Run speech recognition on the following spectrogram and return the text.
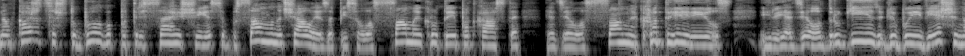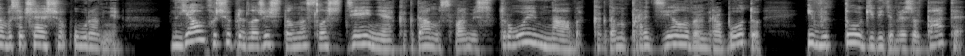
Нам кажется, что было бы потрясающе, если бы с самого начала я записывала самые крутые подкасты, я делала самые крутые рилс, или я делала другие любые вещи на высочайшем уровне. Но я вам хочу предложить, что наслаждение, когда мы с вами строим навык, когда мы проделываем работу и в итоге видим результаты,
